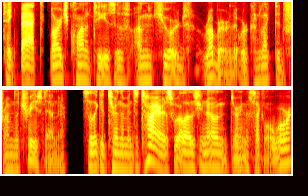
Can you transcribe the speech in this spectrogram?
take back large quantities of uncured rubber that were collected from the trees down there so they could turn them into tires. Well, as you know, during the Second World War,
